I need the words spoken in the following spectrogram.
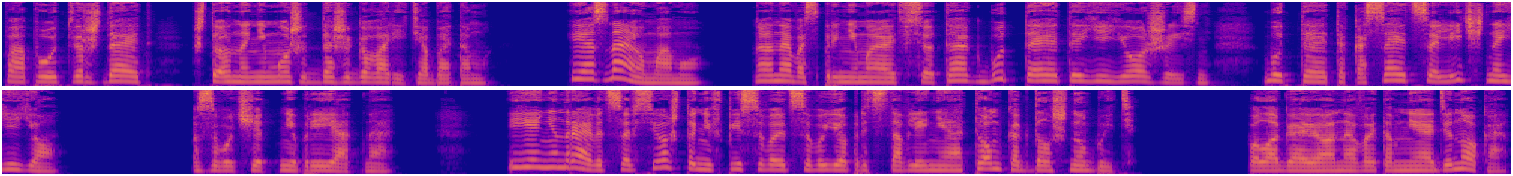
«Папа утверждает, что она не может даже говорить об этом. Я знаю маму. Она воспринимает все так, будто это ее жизнь, будто это касается лично ее. Звучит неприятно. Ей не нравится все, что не вписывается в ее представление о том, как должно быть. Полагаю, она в этом не одинока.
